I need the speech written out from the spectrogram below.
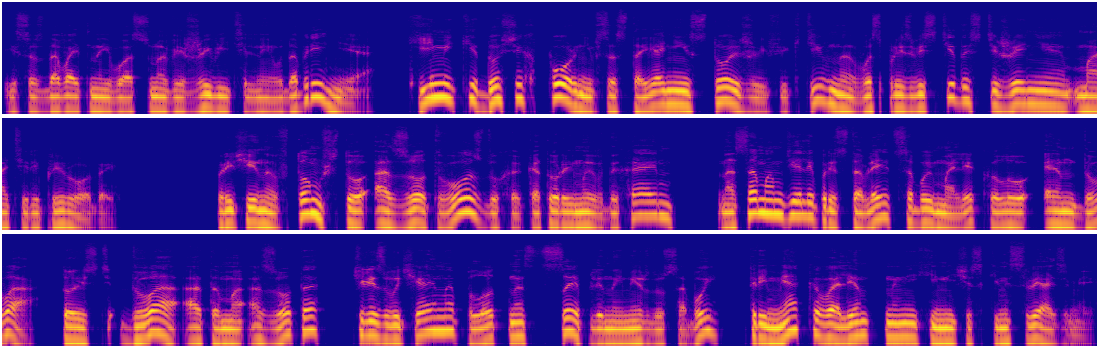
и создавать на его основе живительные удобрения, химики до сих пор не в состоянии столь же эффективно воспроизвести достижения матери природы. Причина в том, что азот воздуха, который мы вдыхаем, на самом деле представляет собой молекулу N2, то есть два атома азота, чрезвычайно плотно сцепленные между собой тремя ковалентными химическими связями.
